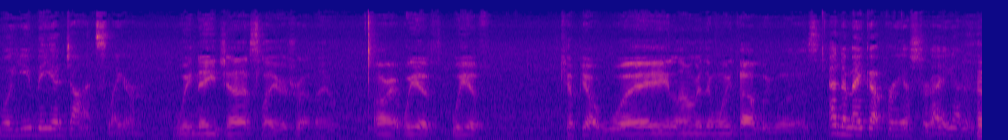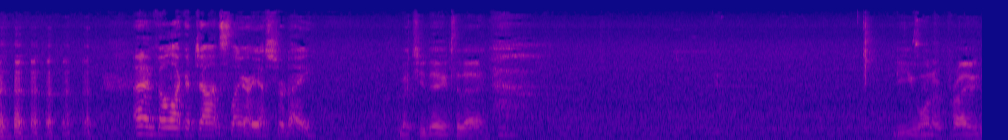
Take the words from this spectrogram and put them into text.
will you be a giant slayer We need giant slayers right now. All right, we have we have kept y'all way longer than we thought we was. I had to make up for yesterday. I didn't, I didn't feel like a giant slayer yesterday. but you do today. Do you want to pray,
